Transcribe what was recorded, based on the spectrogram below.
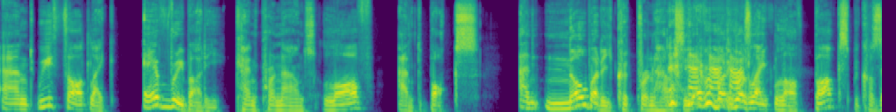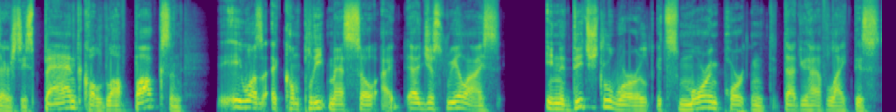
and we thought like everybody can pronounce love and box. And nobody could pronounce it. Everybody was like Love Box because there's this band called Love Box, and it was a complete mess. So I, I just realized in a digital world, it's more important that you have like this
